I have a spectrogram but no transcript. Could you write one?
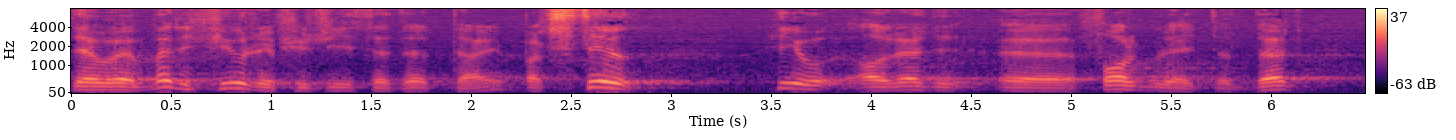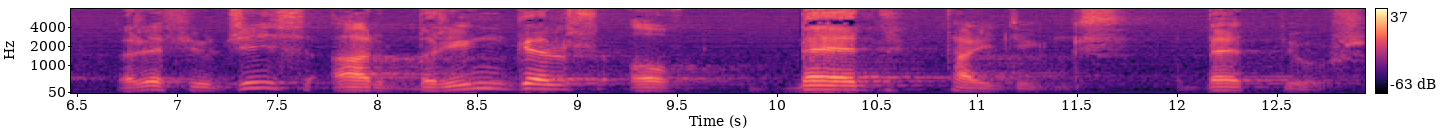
there were very few refugees at that time, but still he already uh, formulated that refugees are bringers of bad tidings, bad news.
